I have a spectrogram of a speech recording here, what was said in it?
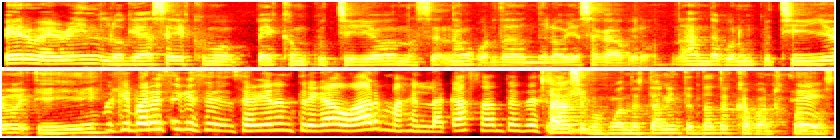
Pero Erin lo que hace es como pesca un cuchillo, no sé, no me acuerdo de dónde lo había sacado, pero anda con un cuchillo y... porque parece que se, se habían entregado armas en la casa antes de Ah, salir. sí, pues cuando están intentando escapar, cuando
